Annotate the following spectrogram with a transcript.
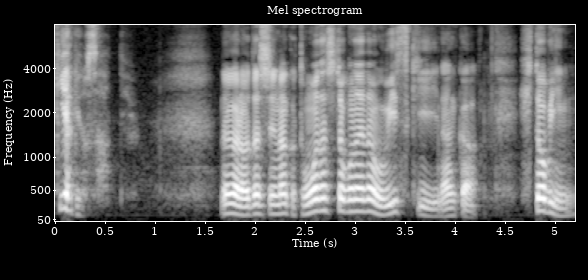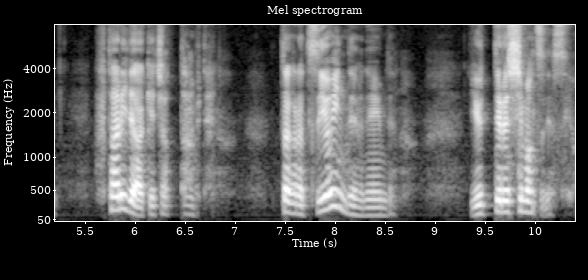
きやけどさっていう。だから私なんか友達とこの間もウイスキーなんか一瓶2人で開けちゃったみたいな。だから強いんだよねみたいな。言ってる始末ですよ。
